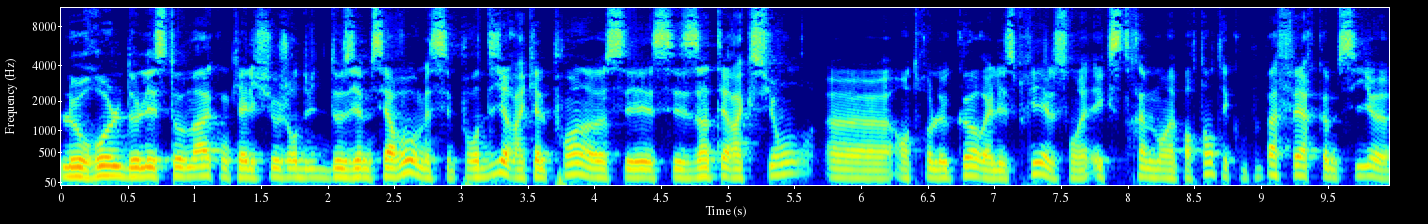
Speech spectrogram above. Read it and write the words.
le rôle de l'estomac qu'on qualifie aujourd'hui de deuxième cerveau, mais c'est pour dire à quel point euh, ces, ces, interactions euh, entre le corps et l'esprit, elles sont extrêmement importantes et qu'on peut pas faire comme si euh,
